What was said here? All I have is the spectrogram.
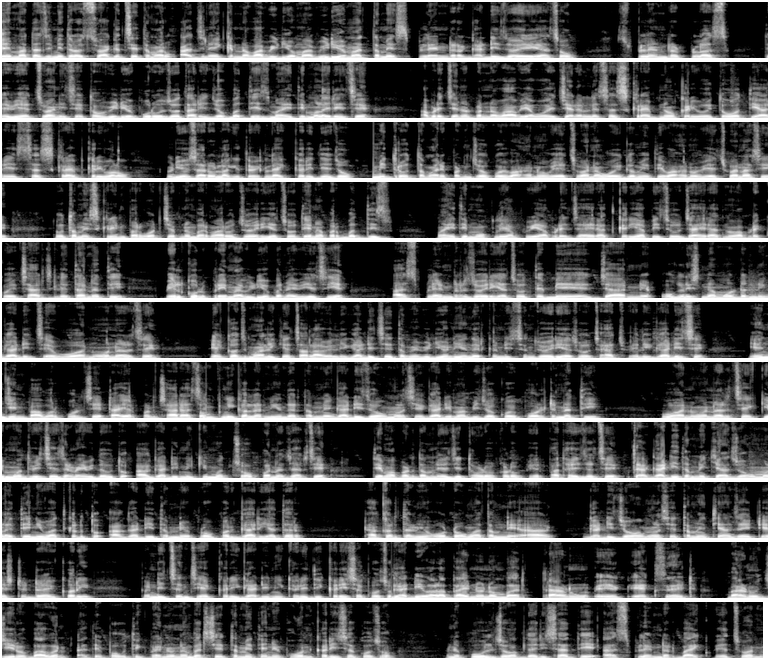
જય માતાજી મિત્રો, સ્વાગત છે તમારું આજના એક નવા વિડીયોમાં. વિડીયોમાં તમે સ્પ્લેન્ડર ગાડી જોઈ રહ્યા છો. સ્પ્લેન્ડર પ્લસ તે વેચવાની છે, તો વીડિયો પૂરું જોતા રહીજો, બધી જ માહિતી મળી રહી છે. આપણે ચેનલ પર નવા આવ્યા હોય, ચેનલને સબસ્ક્રાઈબ ન કરી હોય, તો અત્યારે સબસ્ક્રાઈબ કરી વાળો. વીડિયો સારો લાગે તો એક લાઇક કરી દેજો. મિત્રો, તમારે પણ જો કોઈ વાહનો વેચવાના હોય, ગમે તે વાહનો વેચવાના છે, તો તમે સ્ક્રીન પર વોટ્સએપ નંબર મારો જોઈ રહ્યા છો, તેના પર બધી જ માહિતી મોકલી આપવી, આપણે જાહેરાત કરી આપીશું. જાહેરાતનો આપણે કોઈ ચાર્જ લેતા નથી. બિલકુલ ફ્રીમાં વીડિયો બનાવીએ છીએ. આ સ્પ્લેન્ડર જોઈ રહ્યા છો તે બે હજાર ને ઓગણીસના મોડલની ગાડી છે. વન ઓનર છે. એક જ માલિકે ચલાવેલી ગાડી છે. તમે વિડીયોની અંદર કન્ડિશન જોઈ રહ્યા છો. ચાચવેલી ગાડી છે. એન્જિન પાવરફુલ છે. ટાયર પણ સારા છે. કંપની કલરની અંદર તમને ગાડી જોવા મળશે. ગાડીમાં બીજો કોઈ ફોલ્ટ નથી. વન ઓનર છે. કિંમત વિશે જણાવી દઉં તો આ ગાડીની કિંમત ચોપન હજાર છે. તેમાં પણ તમને હજી થોડો ઘણો ફેરફાર થઈ જશે. ત્યાં ગાડી તમને ક્યાં જોવા મળે તેની વાત કરું તો આ ગાડી તમને પ્રોપર ગારિયાધર ઠાકરધણી ઓટોમાં તમને આ ગાડી જોવા મળશે. તમે ત્યાં જઈ ટેસ્ટ ડ્રાઈવ કરી કન્ડિશન ચેક કરી, ગાડીની ખરીદી કરી શકો છો. ગાડીવાળા ભાઈનો નંબર ત્રાણું એક એકસઠ બાણું જીરો બાવન. આ તે ભૌતિકભાઈનો નંબર છે. તમે તેને ફોન કરી શકો છો અને ફૂલ જવાબદારી સાથે આ સ્પ્લેન્ડર બાઇક વેચવાનું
